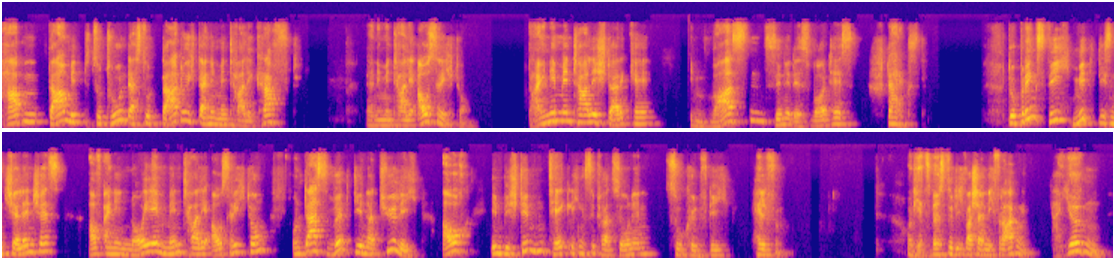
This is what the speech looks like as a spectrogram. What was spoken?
haben damit zu tun, dass du dadurch deine mentale Kraft, deine mentale Ausrichtung, deine mentale Stärke im wahrsten Sinne des Wortes stärkst. Du bringst dich mit diesen Challenges auf eine neue mentale Ausrichtung. Und das wird dir natürlich auch in bestimmten täglichen Situationen zukünftig helfen. Und jetzt wirst du dich wahrscheinlich fragen, ja Jürgen,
